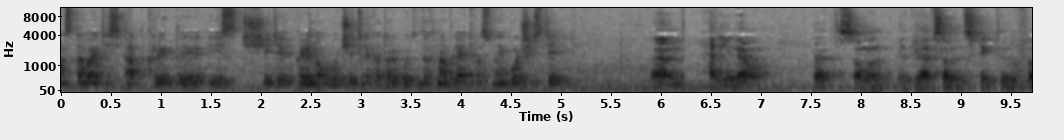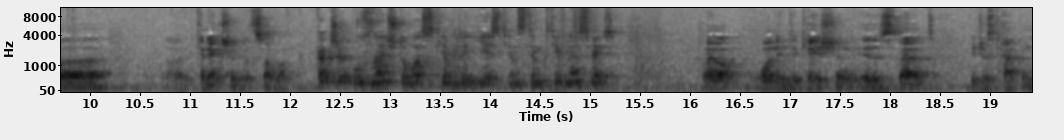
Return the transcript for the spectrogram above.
оставайтесь открыты и ищите коренного учителя, который будет вдохновлять вас в наибольшей степени. And how do you know that someone, that you have some instinctive uh, uh, connection with someone? Как же узнать, что у вас с кем-то есть инстинктивная связь? Well, one indication is that you just happen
